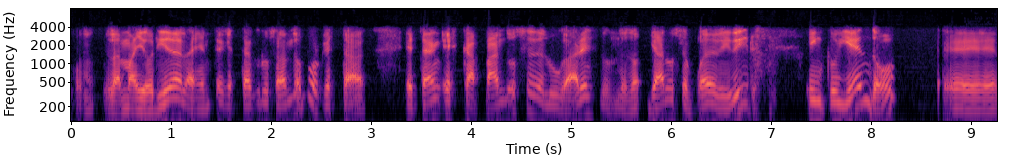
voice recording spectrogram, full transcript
con la mayoría de la gente que está cruzando porque está están escapándose de lugares donde ya no se puede vivir incluyendo eh,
